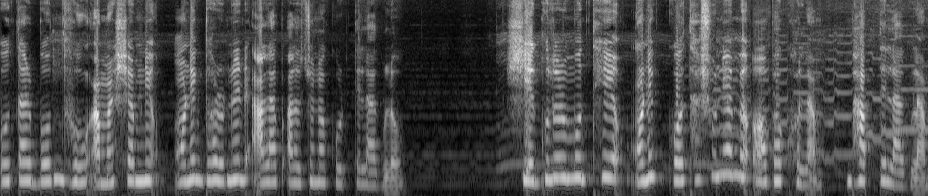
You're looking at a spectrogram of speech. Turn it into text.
ও তার বন্ধু আমার সামনে অনেক ধরনের আলাপ আলোচনা করতে লাগল। সেগুলোর মধ্যে অনেক কথা শুনে আমি অবাক হলাম, ভাবতে লাগলাম,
